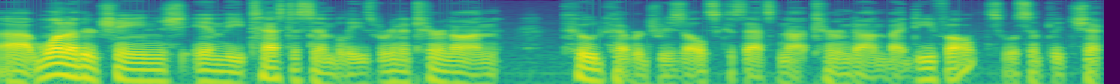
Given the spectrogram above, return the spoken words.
Uh, one other change in the test assemblies, we're going to turn on code coverage results because that's not turned on by default. So we'll simply check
